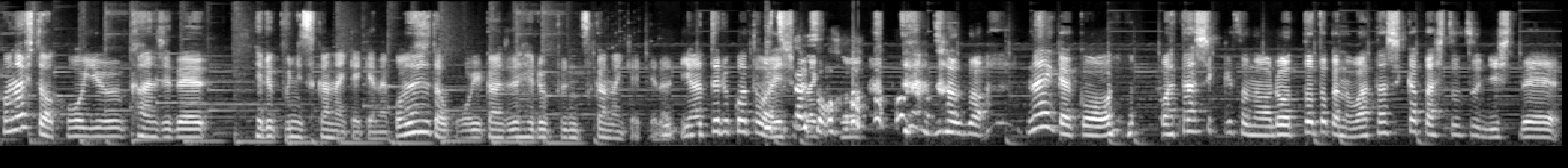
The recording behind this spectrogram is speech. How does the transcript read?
この人はこういう感じでヘルプにつかなきゃいけない。この人はこういう感じでヘルプにつかなきゃいけない。やってることは一緒だけど、そそう そうそう。なんかこう、私、そのロットとかの渡し方一つにして、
